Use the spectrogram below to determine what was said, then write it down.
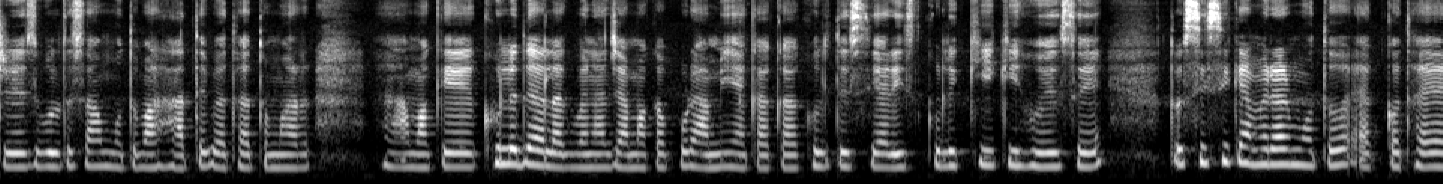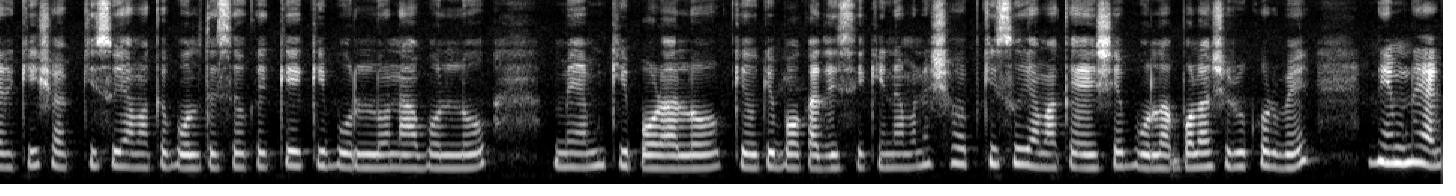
ড্রেস বলতেছে, আম্মু, তোমার হাতে ব্যথা, তোমার আমাকে খুলে দেওয়া লাগবে না জামা কাপড় আমি একা একা খুলতেছি, আর স্কুলে কি কি হয়েছে? তো সিসি ক্যামেরার মতো এক কথায় আর কি সব কিছুই আমাকে বলতেছে, ওকে কে কি বলল, না বলল? ম্যাম কি পড়ালো? কেউ কি বকা দিছে কিনা মানে সব কিছুই আমাকে এসে বলা বলা শুরু করবে। নিম্ন এক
